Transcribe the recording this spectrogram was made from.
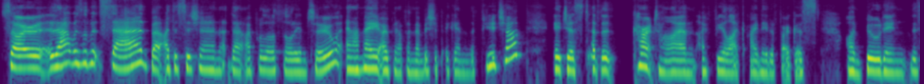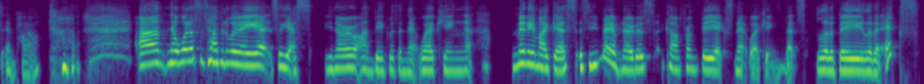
So that was a bit sad, but a decision that I put a lot of thought into, and I may open up a membership again in the future. It just at the current time, I feel like I need to focus on building this empire. um, now, what else has happened with me? So, yes, you know, I'm big with the networking. Many of my guests, as you may have noticed, come from BX Networking. That's letter B, letter X.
